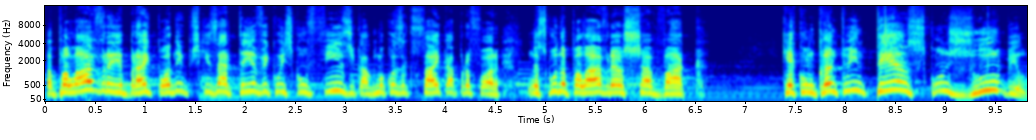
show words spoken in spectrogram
A palavra hebraica, podem pesquisar, tem a ver com isso, com o físico, alguma coisa que sai cá para fora. A segunda palavra é o shavak que é com um canto intenso, com júbilo.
